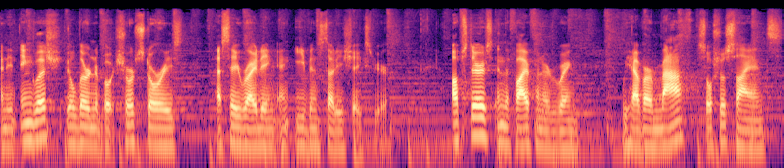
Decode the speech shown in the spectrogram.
And in English, you'll learn about short stories, essay writing, and even study Shakespeare. Upstairs in the 500 wing, we have our math, social science,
